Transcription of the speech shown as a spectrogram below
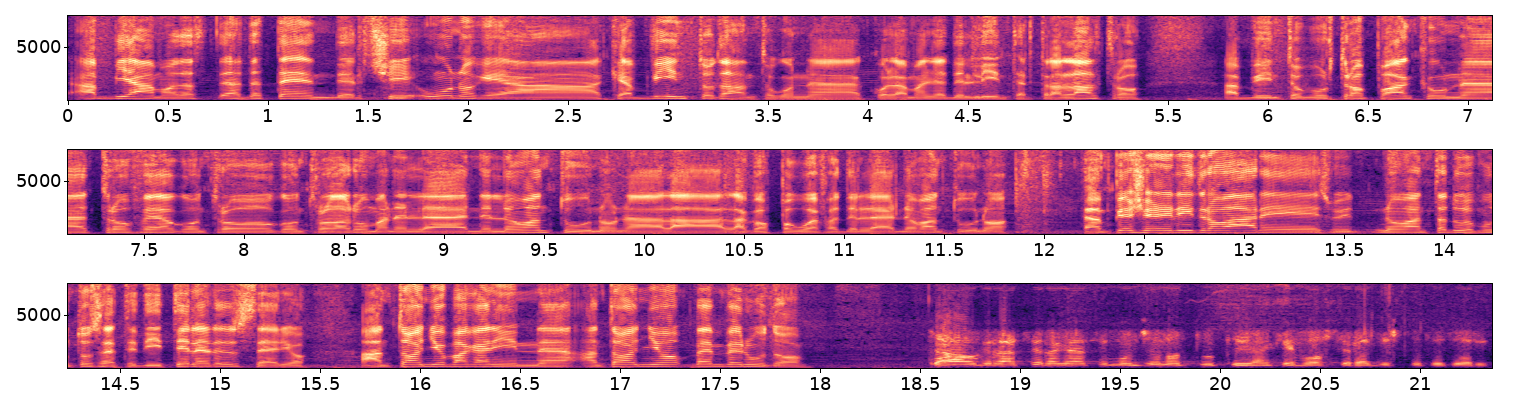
abbiamo ad, ad attenderci uno che ha, che ha vinto tanto con, con la maglia dell'Inter, tra l'altro ha vinto purtroppo anche un eh, trofeo contro, contro la Roma nel, nel 91, una- la, la Coppa UEFA del 91. È un piacere ritrovare sui 92.7 di Teleradio Stereo Antonio Paganin. Antonio, benvenuto. Ciao, grazie ragazzi, buongiorno a tutti e anche ai vostri radioascoltatori.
